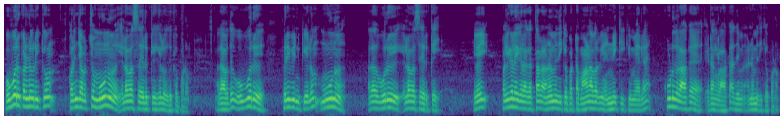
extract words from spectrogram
ஒவ்வொரு கல்லூரிக்கும் குறைஞ்சபட்சம் மூணு இலவச இருக்கைகள் ஒதுக்கப்படும். அதாவது ஒவ்வொரு பிரிவின் கீழும் மூணு அதாவது ஒரு இலவச இருக்கை. இவை பல்கலைக்கழகத்தால் அனுமதிக்கப்பட்ட மாணவர்கள் எண்ணிக்கைக்கு மேலே கூடுதலாக இடங்களாக அது அனுமதிக்கப்படும்.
